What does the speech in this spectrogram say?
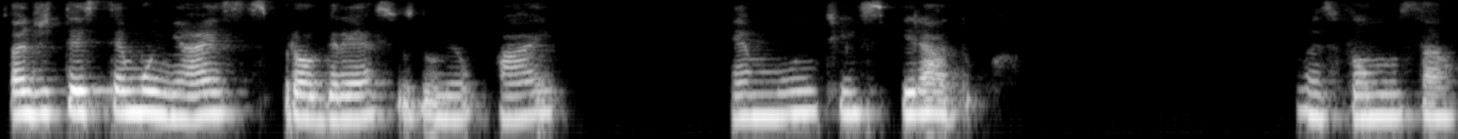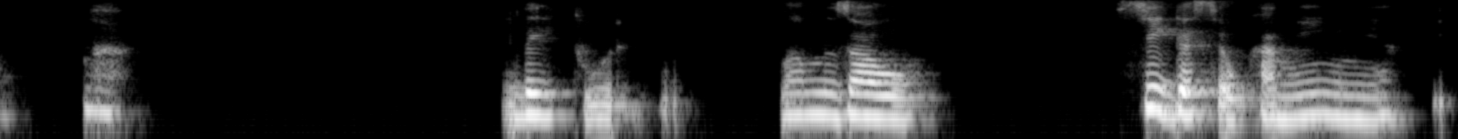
Só de testemunhar esses progressos do meu pai é muito inspirador. Mas vamos à leitura. Vamos ao siga seu caminho, minha filha.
